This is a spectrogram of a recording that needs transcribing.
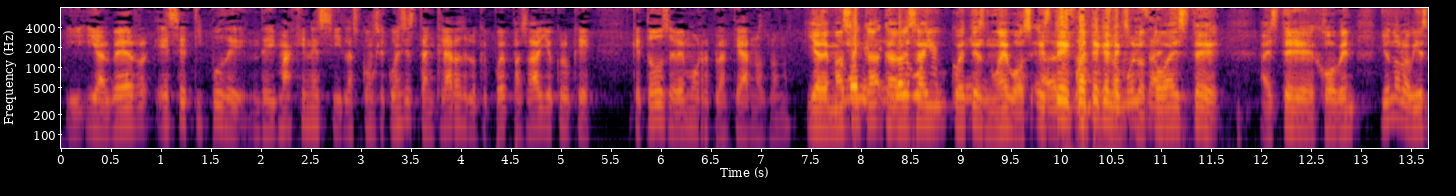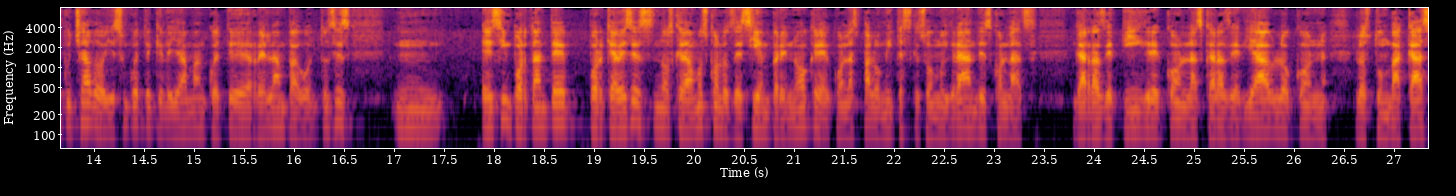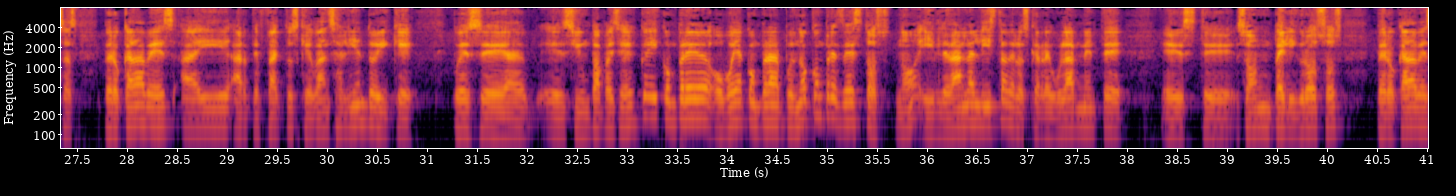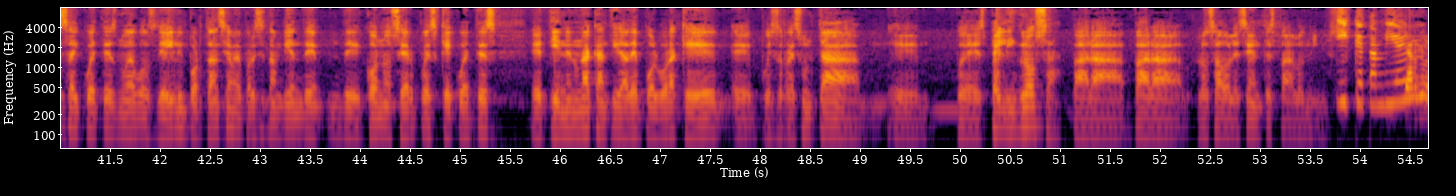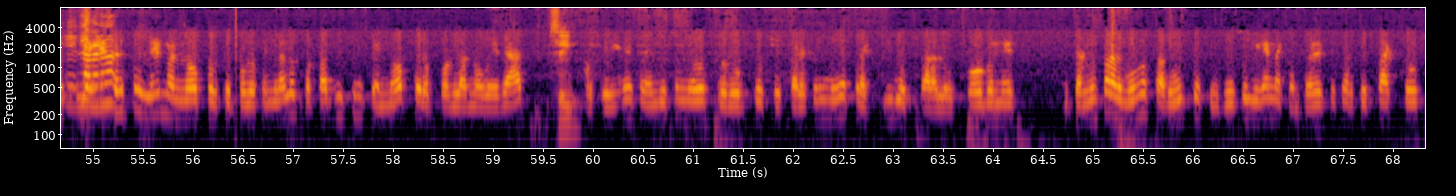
Y, al ver ese tipo de, imágenes y las consecuencias tan claras de lo que puede pasar, yo creo que, que todos debemos replanteárnoslo, ¿no? Y además cada, vez hay cohetes nuevos. Este cohete que le explotó a este a este joven, yo no lo había escuchado y es un cohete que le llaman cohete relámpago. Entonces, mm, es importante porque a veces nos quedamos con los de siempre, ¿no? Que con las palomitas que son muy grandes, con las garras de tigre, con las caras de diablo, con los tumbacasas, pero cada vez hay artefactos que van saliendo y que pues eh, eh, si un papá dice, ok, compré o voy a comprar, pues no compres de estos, ¿no? Y le dan la lista de los que regularmente este, son peligrosos, pero cada vez hay cohetes nuevos. De ahí la importancia, me parece también, de, de conocer pues qué cohetes eh, tienen una cantidad de pólvora que eh, pues resulta eh, pues peligrosa para, para los adolescentes, para los niños. Y que también, la verdad... el problema, no, porque por lo general los papás dicen que no, pero por la novedad, sí. porque vienen saliendo esos nuevos productos que parecen muy atractivos para los jóvenes y también para algunos adultos, incluso llegan a comprar esos artefactos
